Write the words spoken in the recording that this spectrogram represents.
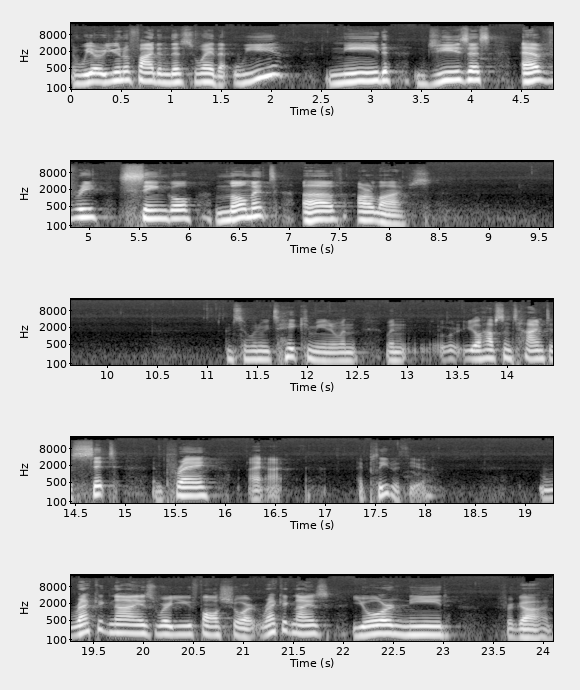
And we are unified in this way that we need Jesus every single moment of our lives. And so when we take communion, when, when you'll have some time to sit and pray, I, I, I plead with you. Recognize where you fall short. Recognize your need for God,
